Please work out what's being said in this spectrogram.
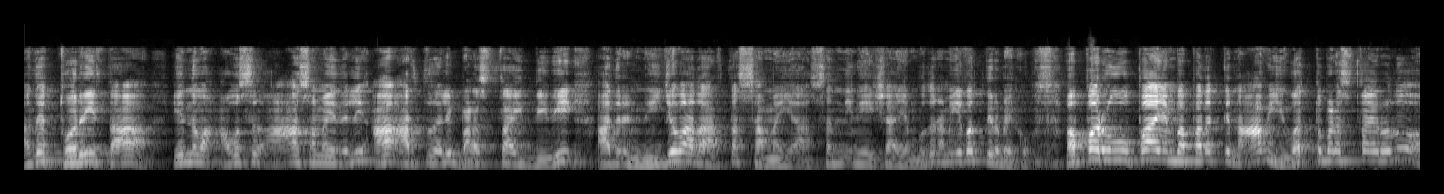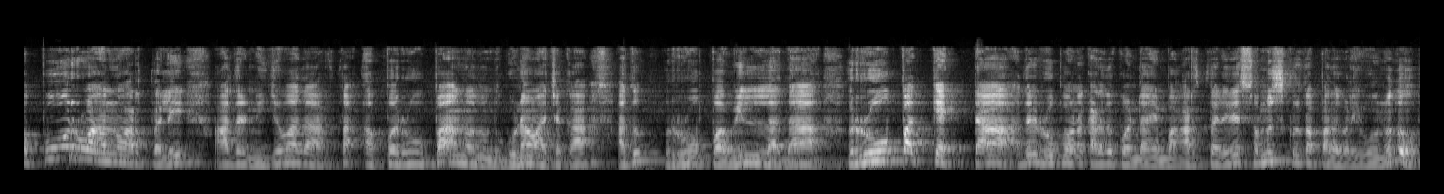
ಅಂದರೆ ತ್ವರಿತ ಎನ್ನುವ ಅವಸರ ಆ ಸಮಯದಲ್ಲಿ, ಆ ಅರ್ಥದಲ್ಲಿ ಬಳಸ್ತಾ ಇದ್ದೀವಿ. ಆದರೆ ನಿಜವಾದ ಅರ್ಥ ಸಮಯ, ಸನ್ನಿವೇಶ ಎಂಬುದು ನಮಗೆ ಗೊತ್ತಿರಬೇಕು. ಅಪರೂಪ ಎಂಬ ಪದಕ್ಕೆ ನಾವು ಇವತ್ತು ಬಳಸ್ತಾ ಇರೋದು ಅಪೂರ್ವ ಅನ್ನೋ ಅರ್ಥದಲ್ಲಿ. ಆದರೆ ನಿಜವಾದ ಅರ್ಥ ಅಪರೂಪ ಅನ್ನೋದೊಂದು ಗುಣವಾಚಕ. ಅದು ರೂಪವಿಲ್ಲದ, ರೂಪ ಕೆಟ್ಟ, ಅಂದರೆ ರೂಪವನ್ನು ಕಳೆದುಕೊಂಡ ಎಂಬ ಅರ್ಥದಲ್ಲಿದೆ ಸಂಸ್ಕೃತ ಪದಗಳು ಇವು ಅನ್ನೋದು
